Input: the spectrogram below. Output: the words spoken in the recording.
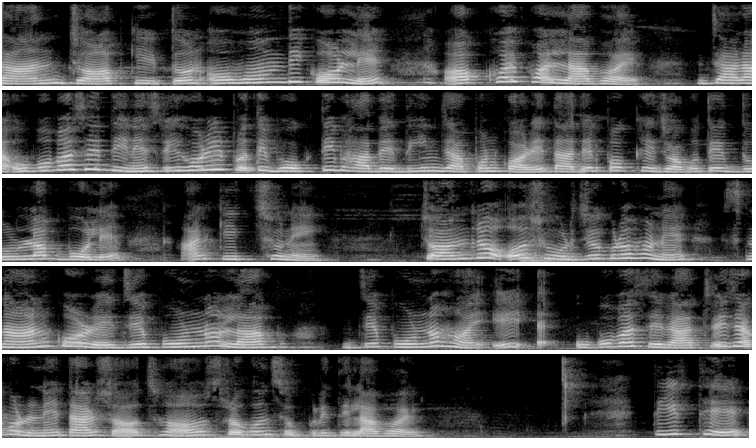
দান, জপ, কীর্তন ও হোমদি করলে অক্ষয় ফল লাভ হয়। যারা উপবাসের দিনে শ্রীহরির প্রতি ভক্তিভাবে দিন যাপন করে, তাদের পক্ষে জগতের দুর্লভ বলে আর কিচ্ছু নেই। চন্দ্র ও সূর্যগ্রহণে স্নান করে যে পূর্ণ লাভ, যে পূর্ণ হয়, এই উপবাসে রাত্রি জাগরণে তার সহ- সহস্রগুণ স্বীকৃতি লাভ হয়। তীর্থে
